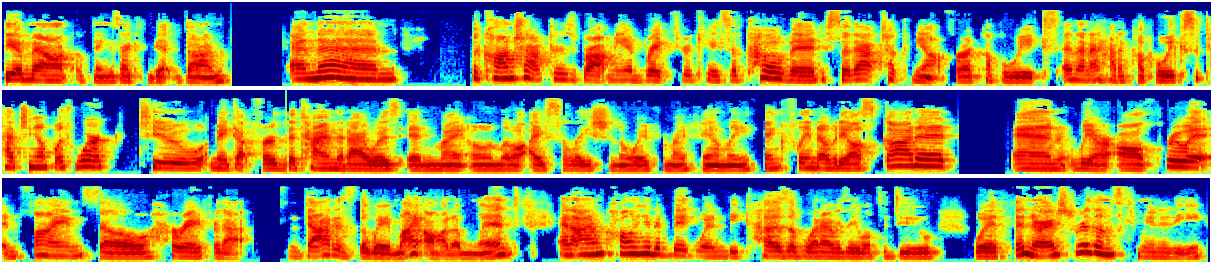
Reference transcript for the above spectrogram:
the amount of things I can get done. And then the contractors brought me a breakthrough case of COVID. So that took me out for a couple weeks. And then I had a couple weeks of catching up with work to make up for the time that I was in my own little isolation away from my family. Thankfully, nobody else got it. And we are all through it and fine. So hooray for that. That is the way my autumn went. And I'm calling it a big win because of what I was able to do with the Nourished Rhythms community.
